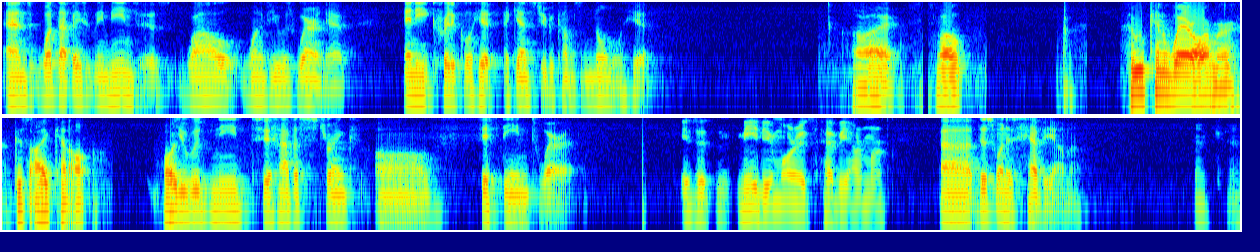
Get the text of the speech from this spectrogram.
And what that basically means is, while one of you is wearing it, any critical hit against you becomes a normal hit. All right. Well, who can wear armor? Because I cannot. What? You would need to have a strength of 15 to wear it. Is it medium or is heavy armor? Uh, this one is heavy armor. Okay.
